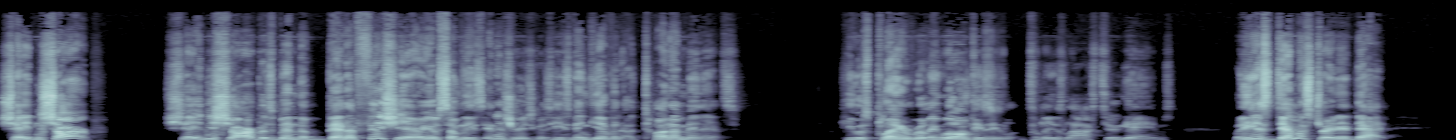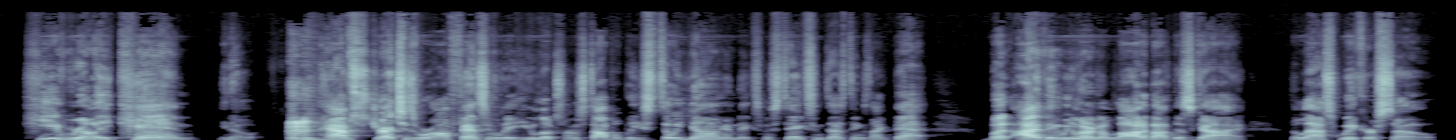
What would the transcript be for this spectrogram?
Shaedon Sharpe. Shaedon Sharpe has been the beneficiary of some of these injuries because he's been given a ton of minutes. He was playing really well until these last two games, but he has demonstrated that he really can, you know, have stretches where offensively he looks unstoppable. But he's still young and makes mistakes and does things like that. But I think we learned a lot about this guy the last week or so.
